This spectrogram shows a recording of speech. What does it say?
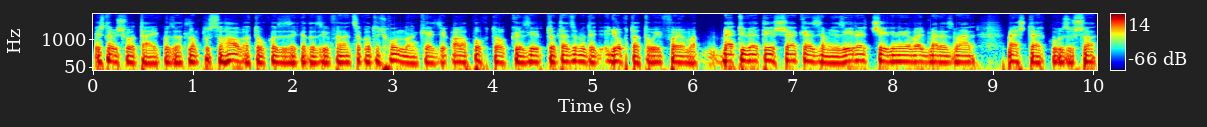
és nem is volt tájékozatlan, plusz a hallgatókhoz ezeket az információkat, hogy honnan kezdjek, alapoktól, középtől, tehát ez egy, egy oktatói folyamat. Betűvetéssel kezdjem, vagy az érettségnél, vagy mert ez már mesterkurzussal.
